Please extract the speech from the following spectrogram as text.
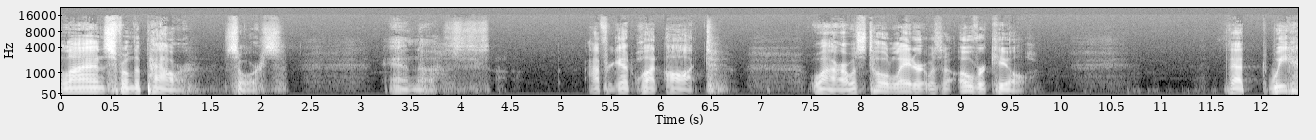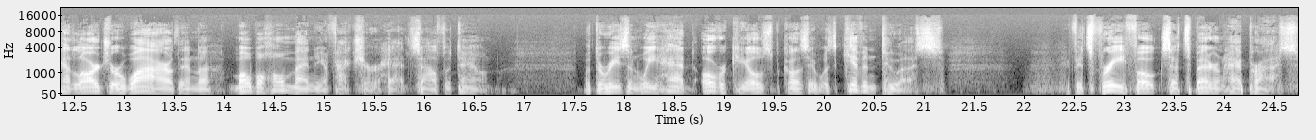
lines from the power source. And uh, I forget what ought wire. I was told later it was an overkill. That we had larger wire than the mobile home manufacturer had south of town. But the reason we had overkills because it was given to us. If it's free, folks, that's better than half price.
